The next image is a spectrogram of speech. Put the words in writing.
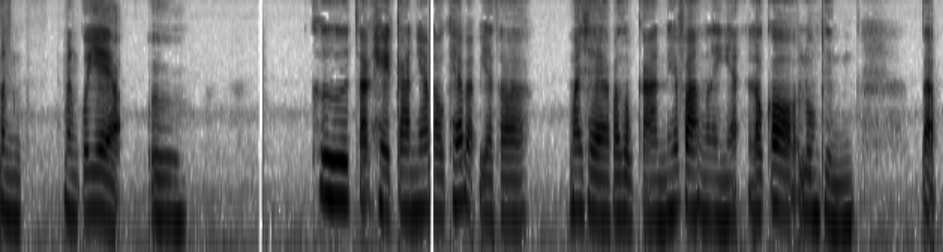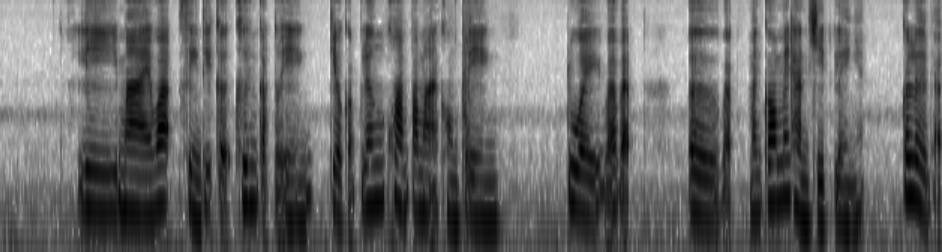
มันมันก็แย่อะเออ คือจากเหตุการณ์เนี้ย เราแค่แบบอยากจะมาแชร์ประสบการณ์ให้ฟังอะไรเงี้ย แล้วก็รวมถึงแบบรีมายว่าสิ่งที่เกิดขึ้นกับตัวเอง เกี่ยวกับเรื่องความประมาทของตัวเอง ด้วยว่าแบบ เออแบบมันก็ไม่ทันคิดอะไรเงี้ยก็เลยแบบ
